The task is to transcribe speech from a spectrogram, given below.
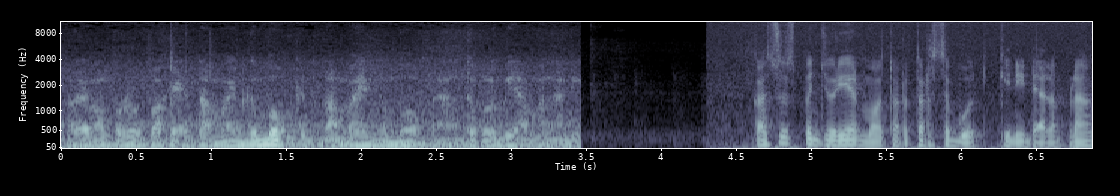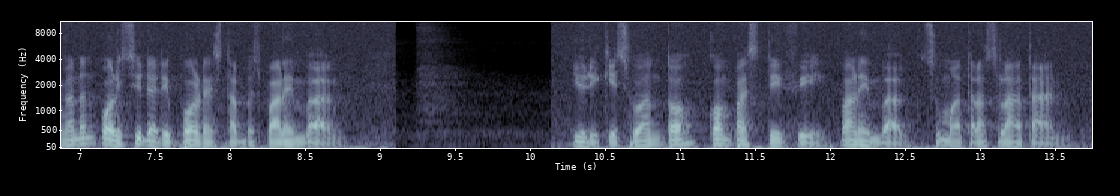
Kalau memang perlu pakai tambahin gembok kita tambahin gembok nah, untuk lebih aman lagi. Kasus pencurian motor tersebut kini dalam penanganan polisi dari Polrestabes Palembang. Yudi Kiswanto, Kompas TV, Palembang, Sumatera Selatan.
